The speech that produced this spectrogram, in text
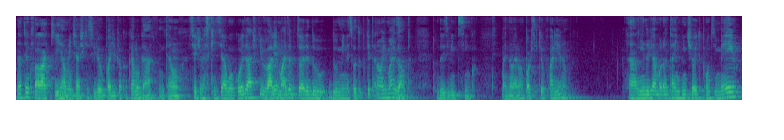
Não tenho o que falar aqui, realmente acho que esse jogo pode ir para qualquer lugar. Então, se eu tivesse que dizer alguma coisa, acho que vale mais a vitória do, do Minnesota porque está na odd mais alta, 2,25. Mas não era uma aposta que eu faria, não. A linha do Jamoran está em 28 pontos e meio,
